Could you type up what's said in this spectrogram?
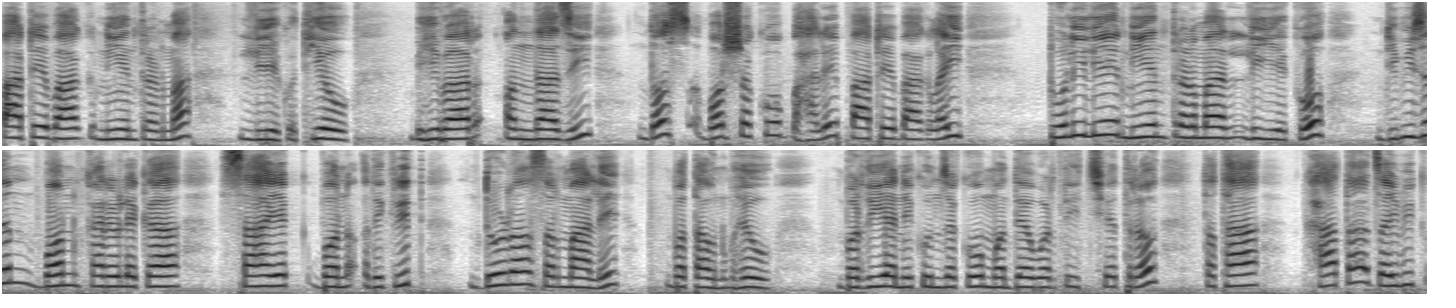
पाटेबाघ नियन्त्रणमा लिएको थियो। बिहिबार अन्दाजी दस वर्षको भाले पाटेबाघलाई टोलीले नियन्त्रणमा लिएको डिभिजन वन कार्यालयका सहायक वन अधिकृत दुर्ण शर्माले बताउनुभयो। बर्दिया निकुञ्जको मध्यवर्ती क्षेत्र तथा खाता जैविक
